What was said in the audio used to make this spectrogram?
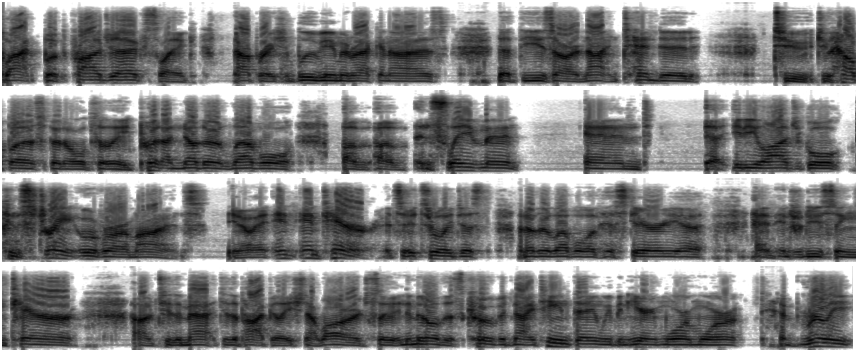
black book projects like Operation Bluebeam and recognize that these are not intended to to help us, but ultimately put another level of, of enslavement and ideological constraint over our minds, you know, and, and terror. It's, it's really just another level of hysteria and introducing terror uh, to the mat to the population at large. So in the middle of this COVID nineteen thing, we've been hearing more and more really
